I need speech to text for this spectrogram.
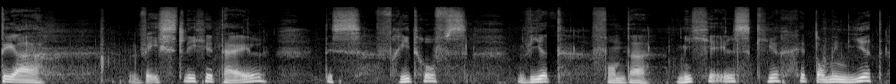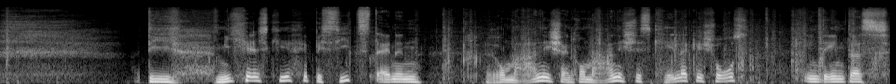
Der westliche Teil des Friedhofs wird von der Michaelskirche dominiert. Die Michaelskirche besitzt einen romanisch, ein romanisches Kellergeschoss, in dem das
